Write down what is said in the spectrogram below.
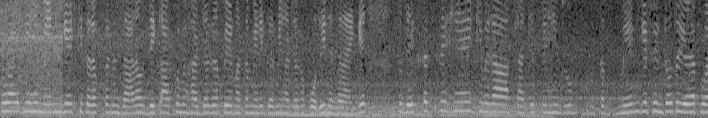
तो आज ये है मेन गेट की तरफ़ का नज़ारा और देख आपको मैं हर जगह पे मतलब मेरे घर में हर जगह पौधे ही नज़र आएँगे। तो देख सकते हैं कि मेरा क्या कहते हैं जो मतलब मेन गेट एंटर हो तो यह पूरा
